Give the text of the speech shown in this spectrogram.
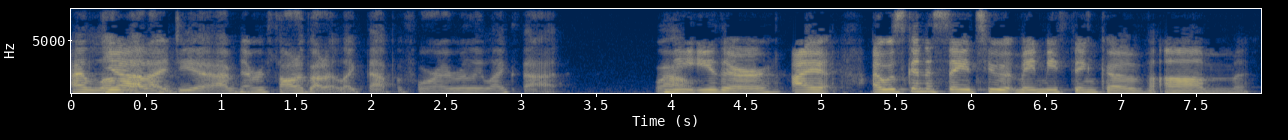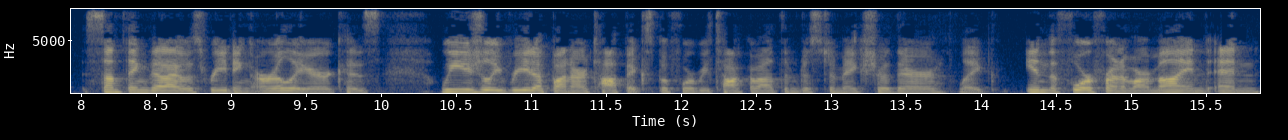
I love yeah. that idea. I've never thought about it like that before. I really like that. Wow. Me either. I I was gonna say too. It made me think of um, something that I was reading earlier because we usually read up on our topics before we talk about them just to make sure they're like in the forefront of our mind. And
